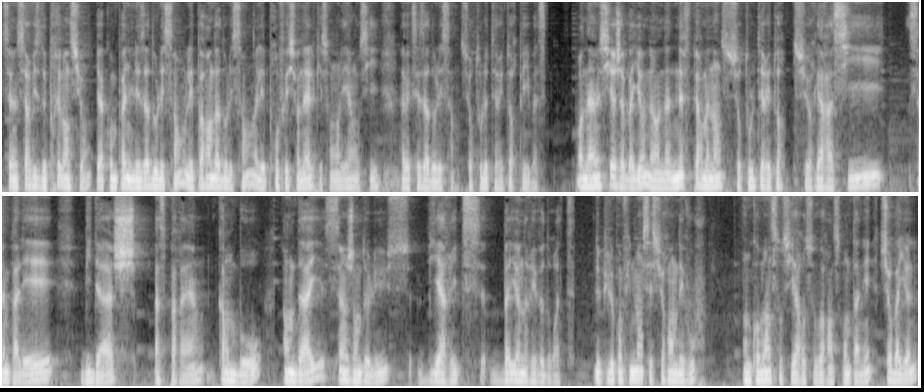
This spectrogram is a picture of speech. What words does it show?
C'est un service de prévention qui accompagne les adolescents, les parents d'adolescents et les professionnels qui sont en lien aussi avec ces adolescents sur tout le territoire Pays Basque. On a un siège à Bayonne et on a neuf permanences sur tout le territoire, sur Garassi, Saint-Palais, Bidache, Asparin, Cambo, Andaille, Saint-Jean-de-Luz, Biarritz, Bayonne-Rive droite. Depuis le confinement, c'est sur rendez-vous. On commence aussi à recevoir en spontané sur Bayonne.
